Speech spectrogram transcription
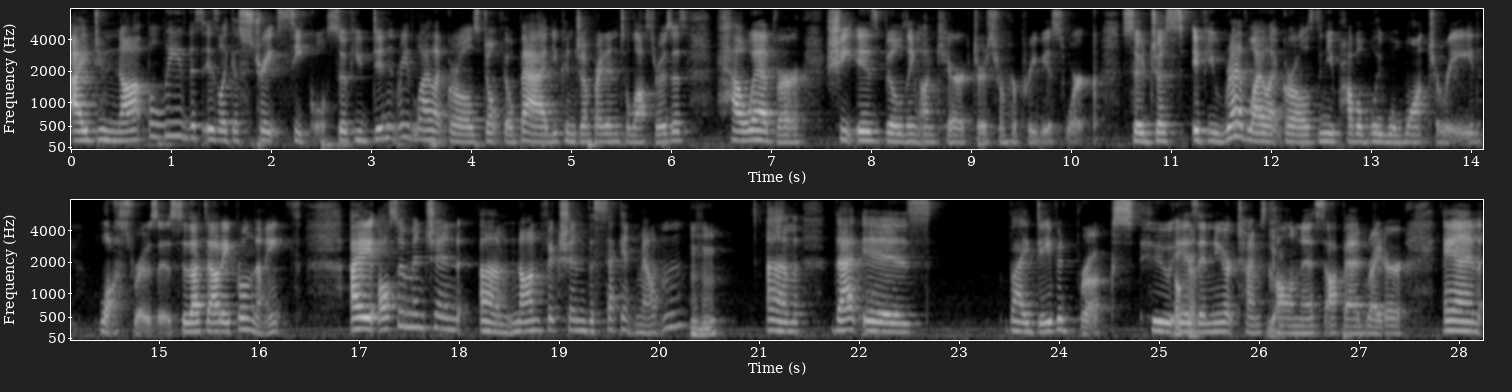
I do not believe this is like a straight sequel. So if you didn't read Lilac Girls, don't feel bad. You can jump right into Lost Roses. However, she is building on characters from her previous work. So just if you read Lilac Girls, then you probably will want to read Lost Roses. So that's out April 9th. I also mentioned um, nonfiction, The Second Mountain. Um, that is by David Brooks, who is Okay. a New York Times Yeah. columnist, op ed writer. And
